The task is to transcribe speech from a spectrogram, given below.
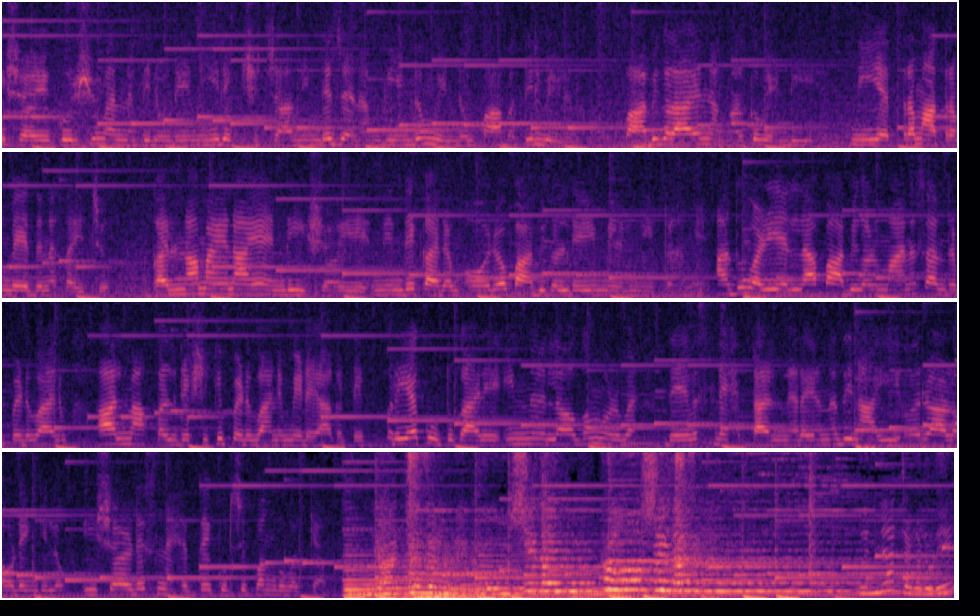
ഈശോയെ കുരിശുമരണത്തിലൂടെ നീ രക്ഷിച്ച നിന്റെ ജനം വീണ്ടും വീണ്ടും പാപത്തിൽ വീഴുന്നു. പാപികളായ ഞങ്ങൾക്ക് വേണ്ടി നീ എത്രമാത്രം വേദന സഹിച്ചു. കരുണാമയനായ എന്റെ ഈശോയെ നിന്റെ കരം ഓരോ പാപികളുടെയും മേൽ നീട്ടണമേ. അതുവഴി എല്ലാ പാപികളും മാനസാന്തരപ്പെടുവാനും ആത്മാക്കൾ രക്ഷിക്കപ്പെടുവാനും ഇടയാകട്ടെ. പ്രിയ കൂട്ടുകാരെ ഇന്ന് ലോകം മുഴുവൻ ഈശോയുടെ സ്നേഹത്തെ കുറിച്ച് പങ്കുവയ്ക്കാം. കുഞ്ഞാറ്റകളുടെ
